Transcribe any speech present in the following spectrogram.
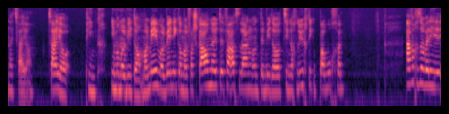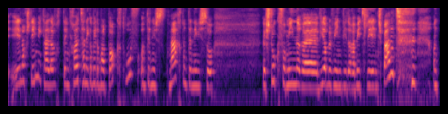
nein, zwei Jahre, zwei Jahre pink. Immer Mhm. mal wieder. Mal mehr, mal weniger, mal fast gar nicht eine Phase lang und dann wieder ziemlich leuchtig ein paar Wochen. Einfach so, weil ich je nach Stimmung halt einfach denke, jetzt habe ich wieder mal Bock drauf und dann ist es gemacht und dann ist so ein Stück von meiner Wirbelwind wieder ein bisschen entspannt. und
